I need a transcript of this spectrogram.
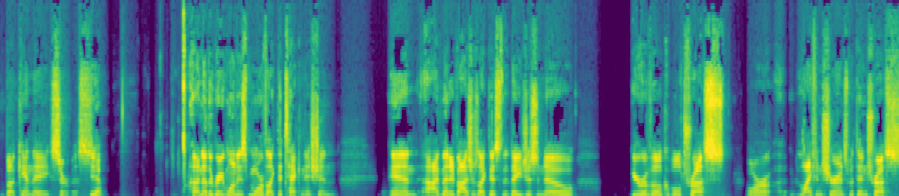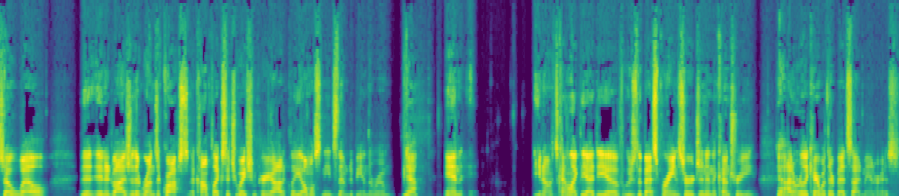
but can they service? Yeah. Another great one is more of like the technician. And I've met advisors like this that they just know irrevocable trust or life insurance within trust so well that an advisor that runs across a complex situation periodically almost needs them to be in the room. Yeah. And you know, it's kind of like the idea of who's the best brain surgeon in the country. Yeah. I don't really care what their bedside manner is.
